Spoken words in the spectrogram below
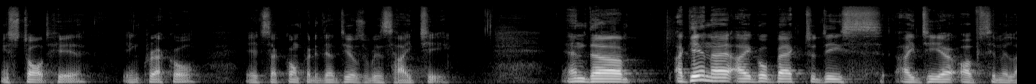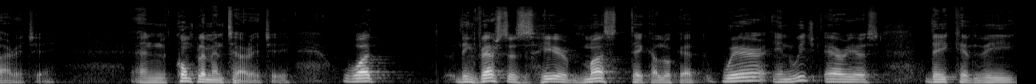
installed here in Krakow. It's a company that deals with IT. And uh, again, I, I go back to this idea of similarity and complementarity. What the investors here must take a look at where, in which areas they can be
